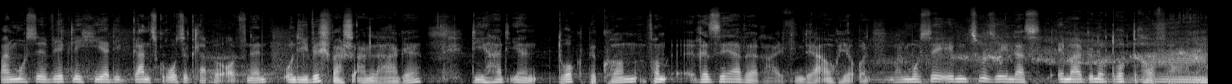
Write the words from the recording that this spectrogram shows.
Man musste wirklich hier die ganz große Klappe öffnen. Und die Wischwaschanlage, die hat ihren Druck bekommen vom Reservereifen, der auch hier unten. Man musste eben zusehen, dass immer genug Druck drauf war.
